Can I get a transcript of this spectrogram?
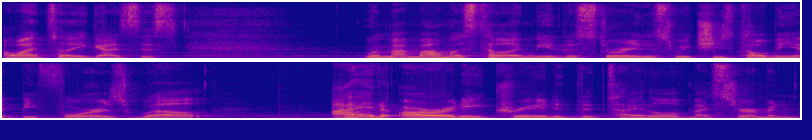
I want to tell you guys this. When my mom was telling me the story this week, she's told me it before as well. I had already created the title of my sermon.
